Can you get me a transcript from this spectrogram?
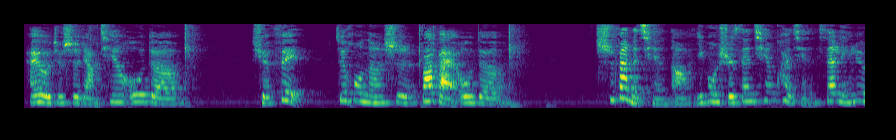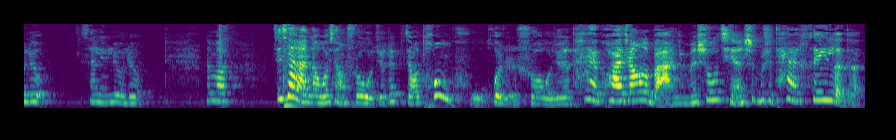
还有就是两千欧的学费，最后呢是八百欧的吃饭的钱啊，一共是三千块钱，三零六六，三零六六。那么接下来呢，我想说，我觉得比较痛苦，或者说我觉得太夸张了吧？你们收钱是不是太黑了的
